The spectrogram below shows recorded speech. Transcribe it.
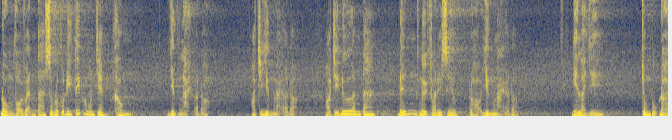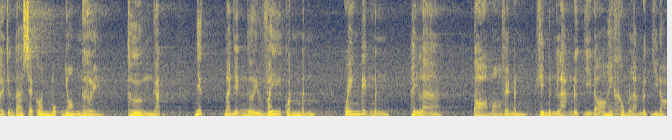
Đồn thổi về anh ta xong rồi có đi tiếp không anh chị em? Không dừng lại ở đó. Họ chỉ dừng lại ở đó. Họ chỉ đưa anh ta đến người pharisêu rồi họ dừng lại ở đó. Nghĩa là gì? Trong cuộc đời chúng ta sẽ có một nhóm người thường gặp nhất là những người vây quanh mình quen biết mình hay là tò mò về mình khi mình làm được gì đó hay không làm được gì đó.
